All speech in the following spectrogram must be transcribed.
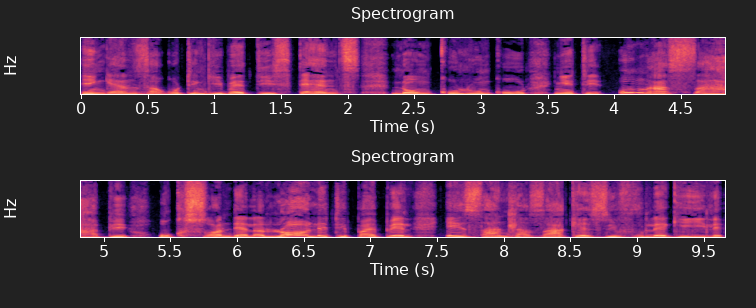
ingenza ukuthi ngibe distance noNkulunkulu. Ngithi ungasabi ukusondela. Lo lithi iBhayibheli izandla zakhe zivulekile.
